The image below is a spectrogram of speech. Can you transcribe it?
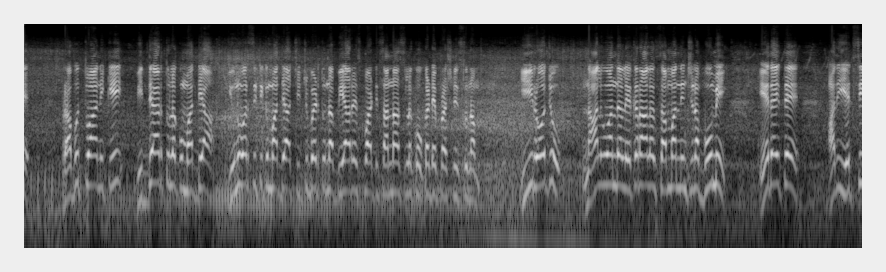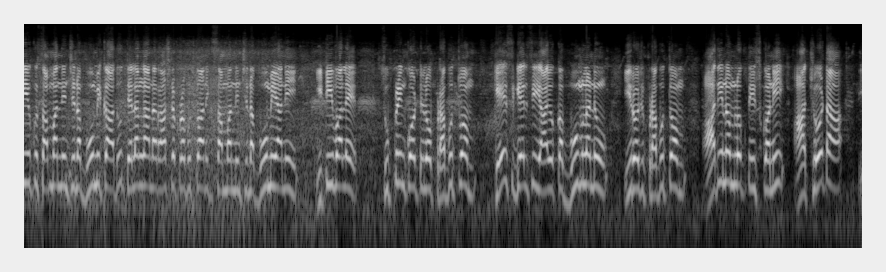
ప్రభుత్వానికి విద్యార్థులకు మధ్య యూనివర్సిటీకి మధ్య చిచ్చు పెడుతున్న బీఆర్ఎస్ పార్టీ సన్నాసులకు ఒకటే ప్రశ్నిస్తున్నాం. ఈరోజు నాలుగు వందల ఎకరాలకు సంబంధించిన భూమి ఏదైతే అది హెచ్సియుకు సంబంధించిన భూమి కాదు తెలంగాణ రాష్ట్ర ప్రభుత్వానికి సంబంధించిన భూమి అని ఇటీవలే సుప్రీంకోర్టులో ప్రభుత్వం కేసు గెలిచి ఆ యొక్క భూములను ఈరోజు ప్రభుత్వం ఆధీనంలోకి తీసుకొని ఆ చోట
